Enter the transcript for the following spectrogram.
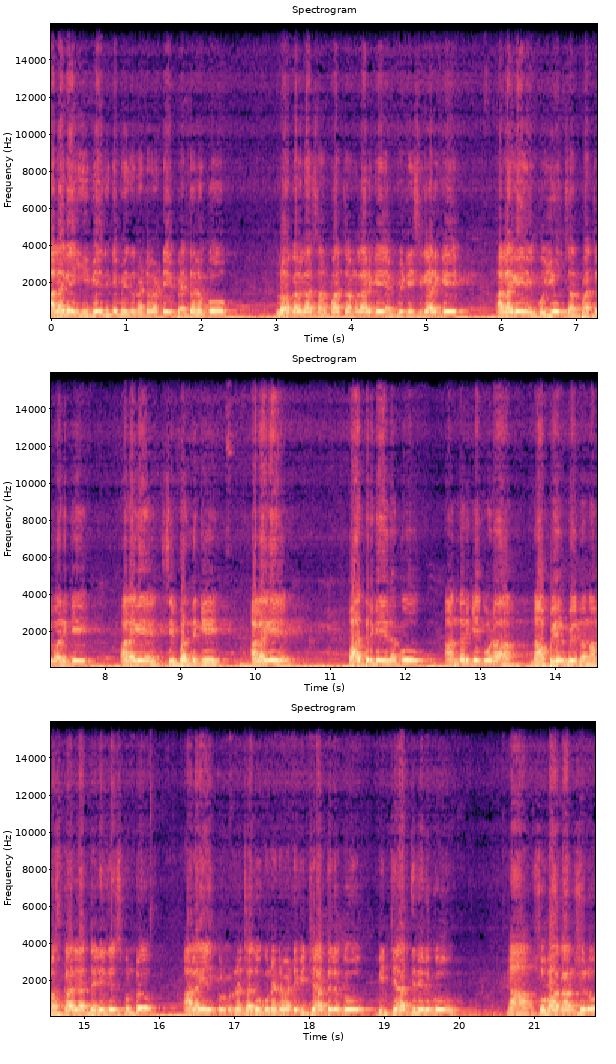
అలాగే ఈ వేదిక మీద ఉన్నటువంటి పెద్దలకు లోకల్గా సర్పంచ్ అమ్మ గారికి ఎంపీటీసీ గారికి అలాగే కొయ్యూరు సర్పంచ్ వారికి అలాగే సిబ్బందికి అలాగే పాత్రికేయులకు అందరికీ కూడా నా పేరు పేరున నమస్కారాలు తెలియజేసుకుంటూ అలాగే ఇక్కడ చదువుకున్నటువంటి విద్యార్థులకు విద్యార్థినులకు నా శుభాకాంక్షలు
